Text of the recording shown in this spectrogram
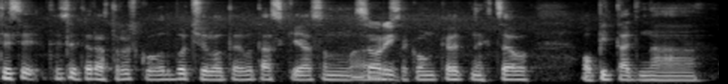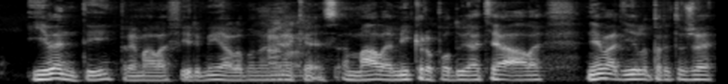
Ty si, ty si teraz trošku odbočil od tej otázky. Ja som e, Sorry. sa konkrétne chcel opýtať na eventy pre malé firmy alebo na nejaké ano. malé mikropodujatia, ale nevadil, pretože e,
